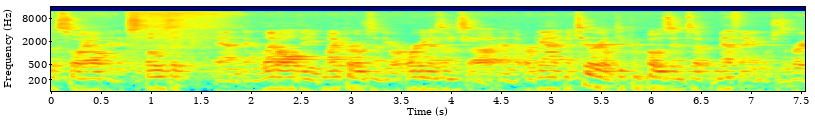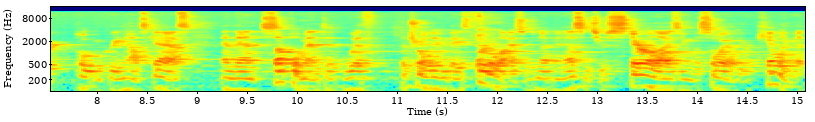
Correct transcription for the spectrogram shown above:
the soil and expose it and, and let all the microbes and the organisms uh, and the organic material decompose into methane, which is a very potent greenhouse gas, and then supplement it with petroleum-based fertilizers. In essence, you're sterilizing the soil, you're killing it,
